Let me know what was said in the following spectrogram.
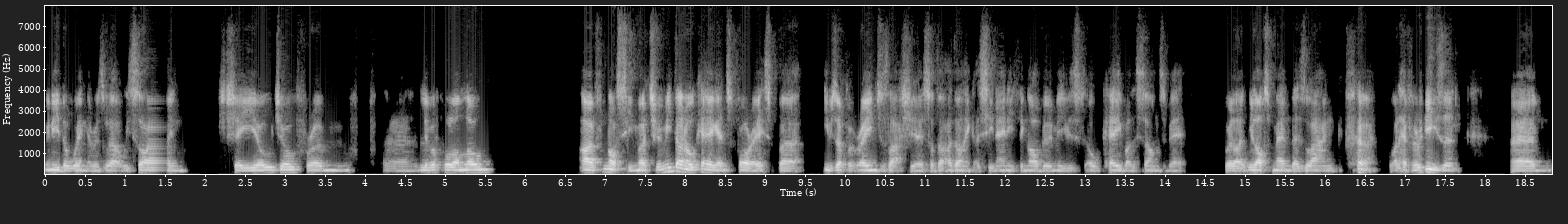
we need a winger as well. We signed Sheyi Ojo from uh, Liverpool on loan. I've not seen much of him. He done okay against Forest, but he was up at Rangers last year, so I don't think I've seen anything of him. He was okay by the sounds of it. We're like we lost Mendez-Laing for whatever reason. Um,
